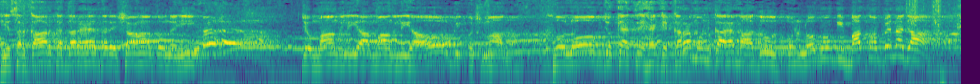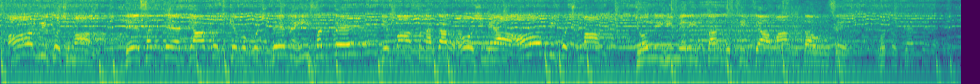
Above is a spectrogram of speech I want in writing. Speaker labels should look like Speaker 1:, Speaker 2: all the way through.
Speaker 1: ये सरकार का दर है, दर शाह तो नहीं। जो मांग लिया मांग लिया, और भी कुछ मांग। वो लोग जो कहते हैं कि करम उनका है महदूद, उन लोगों की बातों पे ना जा। और भी कुछ मांग। दे सकते हैं क्या कुछ के वो कुछ दे नहीं सकते? ये बात न कर, होश में आ, और भी कुछ मांग। झोली ही मेरी तंग थी, क्या माँगता उनसे? वो तो कहते रहे।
